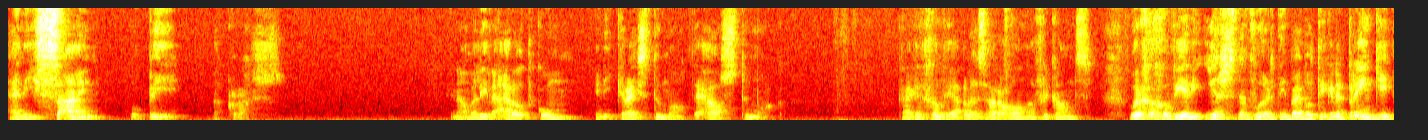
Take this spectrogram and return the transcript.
and his sign will be en dan wil die wêreld kom en die kruis toemaak, die hels toemaak. Kan ek dit gou weer alles herhaal in Afrikaans? Hoor gou weer die eerste woord in die Bybel teken 'n prentjie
